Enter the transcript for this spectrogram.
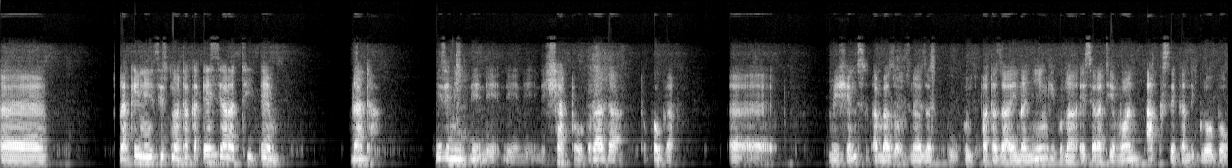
Uh, lakini sisi tunataka SRTM data hizi ni ni ni ni, ni, ni shuttle radar topograph uh, missions ambazo zinaweza ku- kuzipata za aina nyingi. Kuna SRTM1, ARC, and Global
